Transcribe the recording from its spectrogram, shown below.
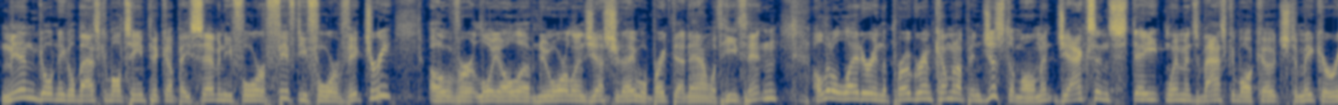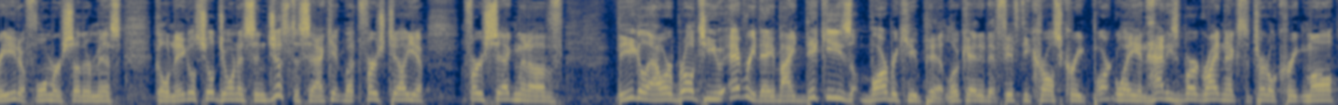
men Golden Eagle basketball team pick up a 74-54 victory over Loyola of New Orleans yesterday. We'll break that down with Heath Hinton. A little later in the program, coming up in just a moment, Jackson State women's basketball coach Tomekia Reed, a former Southern Miss Golden Eagle. She'll join us in just a second, but first tell you, first segment of the Eagle Hour brought to you every day by Dickey's Barbecue Pit, located at 50 Cross Creek Parkway in Hattiesburg, right next to Turtle Creek Mall.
